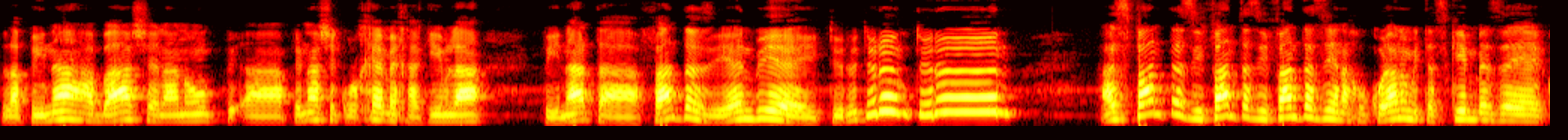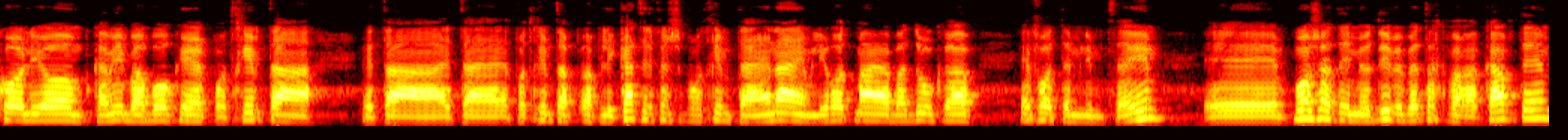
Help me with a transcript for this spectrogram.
לפינה הבאה שלנו, הפינה שכולכם מחכים לה, פינת ה fantasy NBA, טודו טודון. אז פנטזי, פנטזי, פנטזי, אנחנו כולנו מתעסקים בזה כל יום, קמים בבוקר, פותחים את ה... את ה, את ה, פותחים את האפליקציה לפני שפותחים את העיניים, לראות מה היה בדו-קרב, איפה אתם נמצאים. אה, כמו שאתם יודעים ובטח כבר עקבתם,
